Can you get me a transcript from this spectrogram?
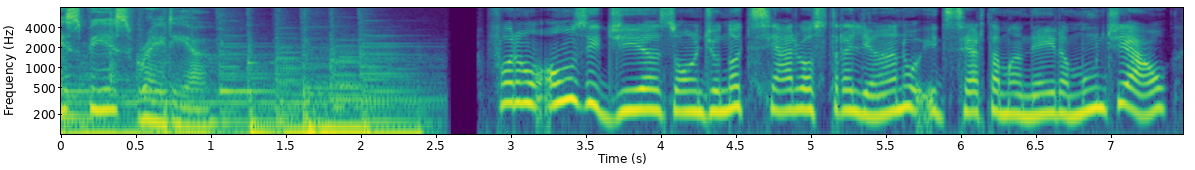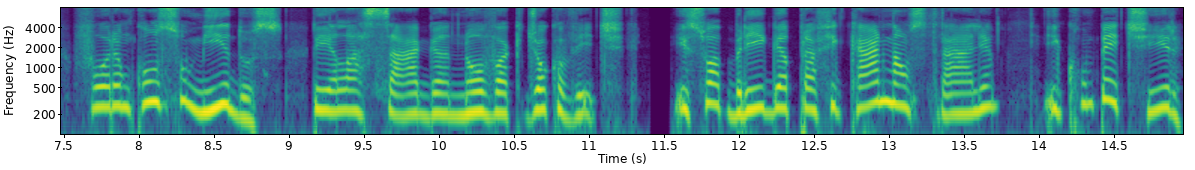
SBS Radio. Foram 11 dias onde o noticiário australiano e, de certa maneira, mundial foram consumidos pela saga Novak Djokovic e sua briga para ficar na Austrália e competir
